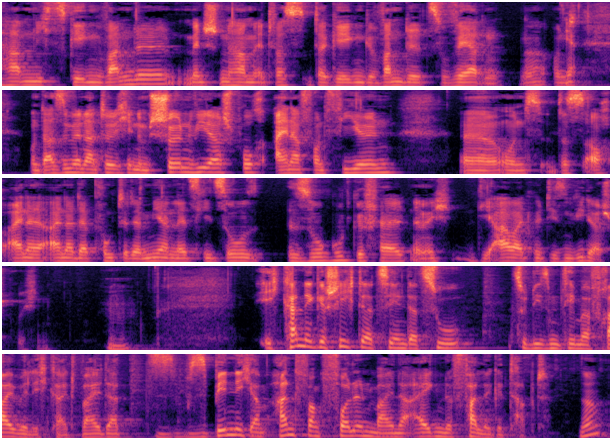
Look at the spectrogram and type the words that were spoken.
haben nichts gegen Wandel, Menschen haben etwas dagegen, gewandelt zu werden. Ne? Und, ja. und da sind wir natürlich in einem schönen Widerspruch, einer von vielen. Äh, und das ist auch eine, einer der Punkte, der mir an Let's Lead so, so gut gefällt, nämlich die Arbeit mit diesen Widersprüchen. Mhm. Ich kann eine Geschichte erzählen dazu, zu diesem Thema Freiwilligkeit, weil da bin ich am Anfang voll in meine eigene Falle getappt. Ne?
